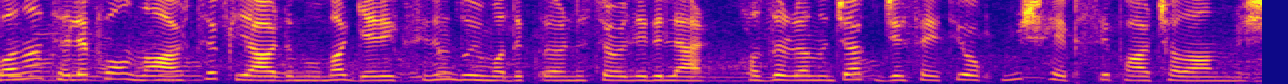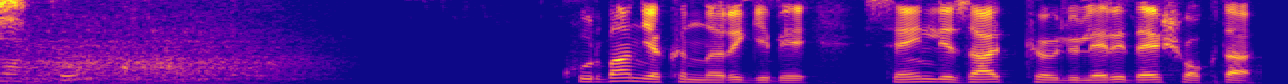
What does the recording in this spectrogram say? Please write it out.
Bana telefonla artık yardımıma gereksinim duymadıklarını söylediler. Hazırlanacak ceset yokmuş, hepsi parçalanmış. Kurban yakınları gibi Saint Lizalp köylüleri de şokta.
